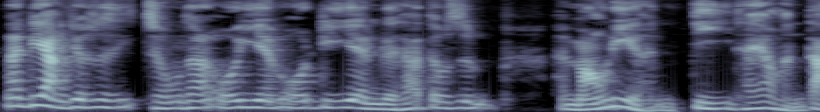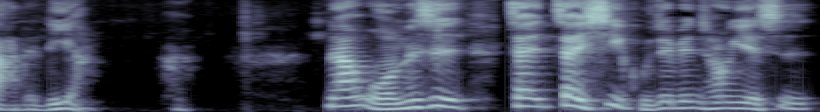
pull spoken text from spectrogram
那量就是从它 OEM、ODM 的，它都是毛利很低，它要很大的量。那我们是在在矽谷这边创业是，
